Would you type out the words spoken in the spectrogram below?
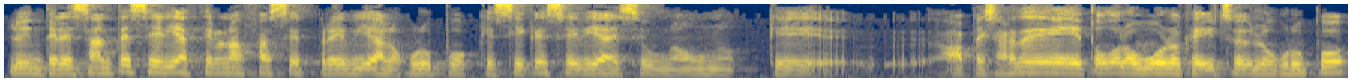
Lo interesante sería hacer una fase previa al grupo, que sí que sería ese uno a uno, que a pesar de todo lo bueno que he dicho de los grupos,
